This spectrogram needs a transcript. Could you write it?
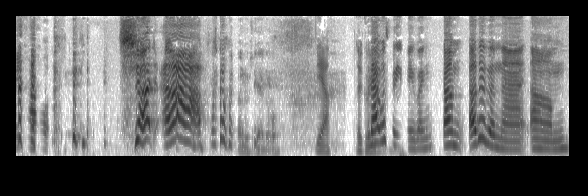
Shut up. Understandable. Yeah, agreed. that was pretty amazing. Um, other than that, um,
